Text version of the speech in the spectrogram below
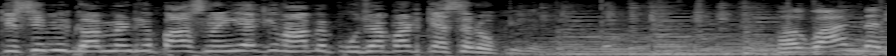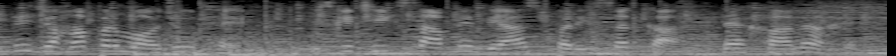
किसी भी गवर्नमेंट के पास नहीं है कि वहाँ पे पूजा पाठ कैसे रोकी गई। भगवान नंदी जहाँ पर मौजूद है उसके ठीक सामने व्यास परिसर का तहखाना है।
